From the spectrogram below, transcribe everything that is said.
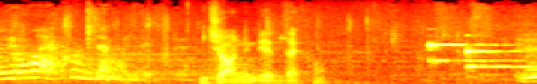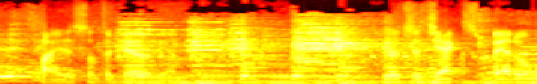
মানে জনি ডেপ দেখো। Pirates of the Caribbean. হচ্ছে জ্যাক স্প্যারো।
